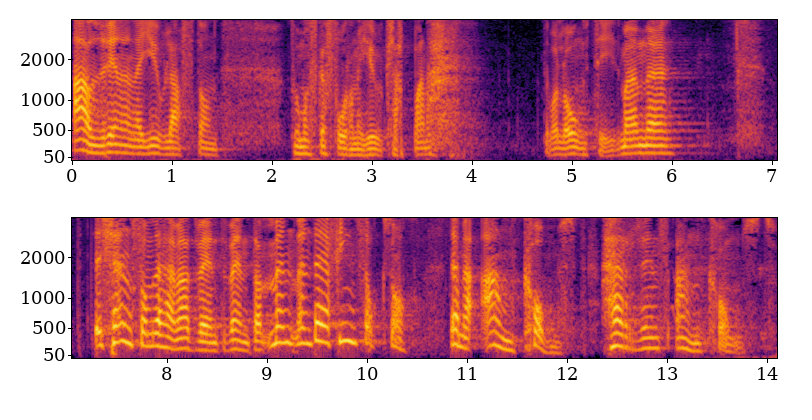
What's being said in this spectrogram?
aldrig den där julafton då man ska få de här julklapparna. Det var lång tid, men eh, det känns som det här med advent, vänta, men, men det finns också det här med ankomst, Herrens ankomst.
